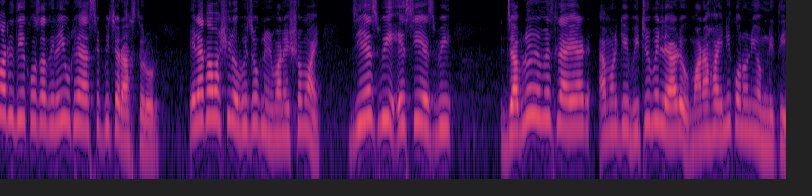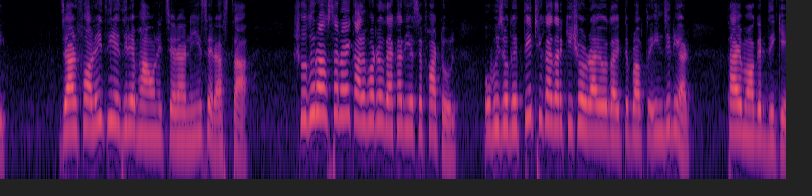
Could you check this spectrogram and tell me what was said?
কাঠি দিয়ে খোঁচা দিলেই উঠে আসছে পিচের আস্তরণ। এলাকাবাসীর অভিযোগ নির্মাণের সময় জিএসবি এসিএসবি ডাব্লিউএমএস লেয়ার এমনকি বিটুমি লেয়ারও মানা হয়নি কোনো নিয়ম নীতি, যার ফলেই ধীরে ধীরে ভাঙনের চেহারা নিয়েছে রাস্তা। শুধু রাস্তা নয়, কালভার্টেও দেখা দিয়েছে ফাটল। অভিযোগের তীর ঠিকাদার কিশোর রায় ও দায়িত্বপ্রাপ্ত ইঞ্জিনিয়ার থাই মগের দিকে।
